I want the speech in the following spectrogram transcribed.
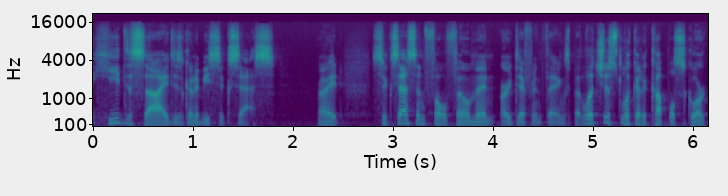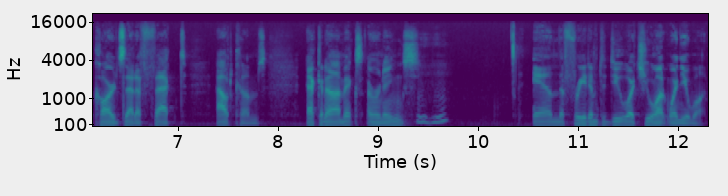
he decides is going to be success, right? Success and fulfillment are different things, but let's just look at a couple scorecards that affect outcomes economics, earnings, mm-hmm. and the freedom to do what you want when you want.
